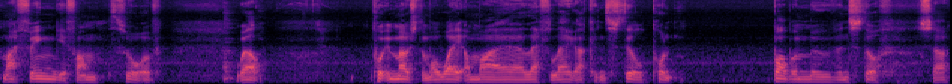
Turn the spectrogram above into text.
my thing if I'm sort of, well, putting most of my weight on my uh, left leg, I can still punch, bob and move and stuff. So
